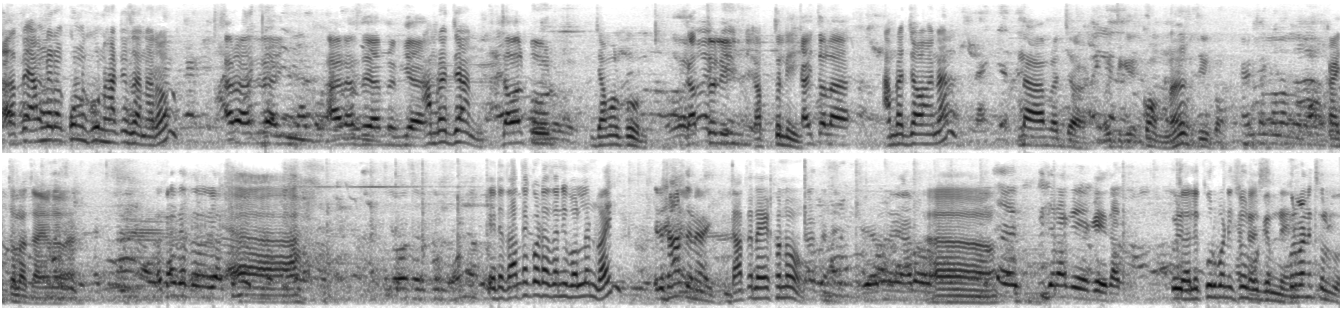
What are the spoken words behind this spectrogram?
তাতে আপনারা কোন কোন হাটে যান আরও? আর আর আছে আপনার গিয়া আমরা যান। জামালপুর। জামালপুর। গাবতলি। গাবতলি। কাইতলা। আমরা যাওয়া হয় না? না আমরা যাই ওইদিকে। কম না? কম। কাইতলা যায় ওনারা এটা দাঁতে কটা জানি বললেন ভাই? এটা দাঁতে নাই। দাঁতে নাই এখনও? আগে আগে দাঁত। তাহলে কুরবানি চলবো কেমনে? কুরবানি চলবো।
